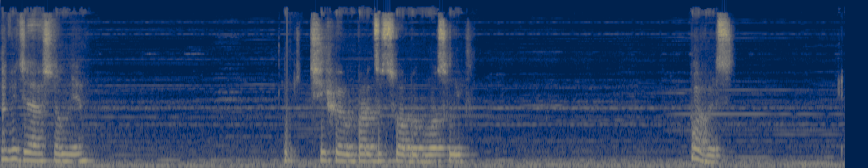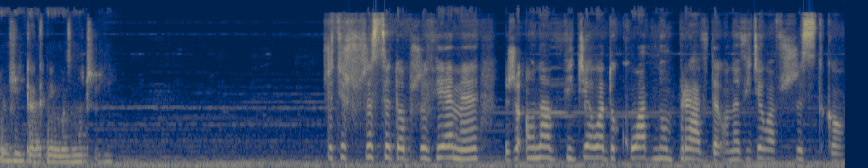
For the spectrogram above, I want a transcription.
Dowiedziałaś o mnie. Cichy, bardzo słaby głos Liv. Powiedz. To już i tak nie ma znaczenia. Przecież wszyscy dobrze wiemy, że ona widziała dokładną prawdę. Ona widziała wszystko.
